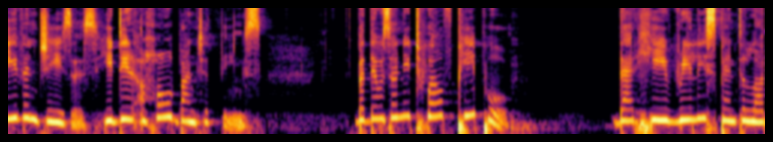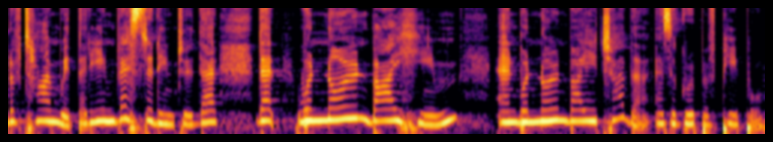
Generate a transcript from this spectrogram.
even Jesus, he did a whole bunch of things. But there was only 12 people that he really spent a lot of time with, that he invested into, that, that were known by him and were known by each other as a group of people.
